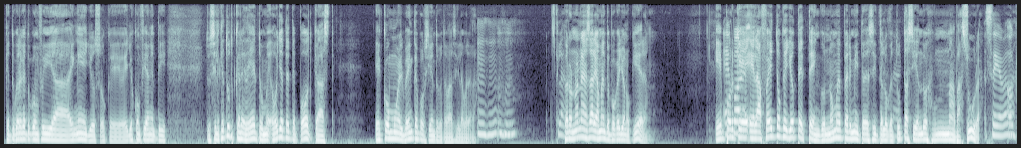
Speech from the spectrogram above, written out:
que tú crees que tú confías en ellos o que ellos confían en ti. Tú decirle que tú crees de esto, me, óyete este podcast, es como el 20% que te va a decir la verdad. Ujú, ujú. Claro. Pero no necesariamente porque ellos no quieran. Es Es porque por- el afecto que yo te tengo no me permite decirte lo que tú estás haciendo es una basura. sí, ¿verdad? Ok.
